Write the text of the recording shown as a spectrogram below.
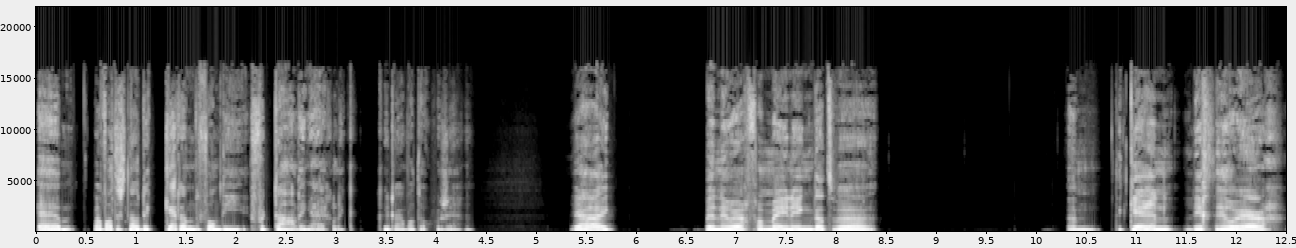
Ehm, maar wat is nou de kern van die vertaling eigenlijk? Kun je daar wat over zeggen? Ja, ik ben heel erg van mening dat we. ehm, de kern ligt heel erg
